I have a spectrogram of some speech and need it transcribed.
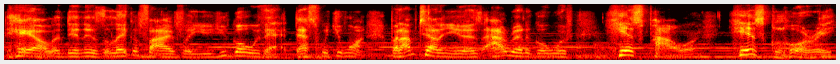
hell, and then there's a lake of fire for you. You go with that. That's what you want. But I'm telling you is I'd rather go with his power, his glory,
